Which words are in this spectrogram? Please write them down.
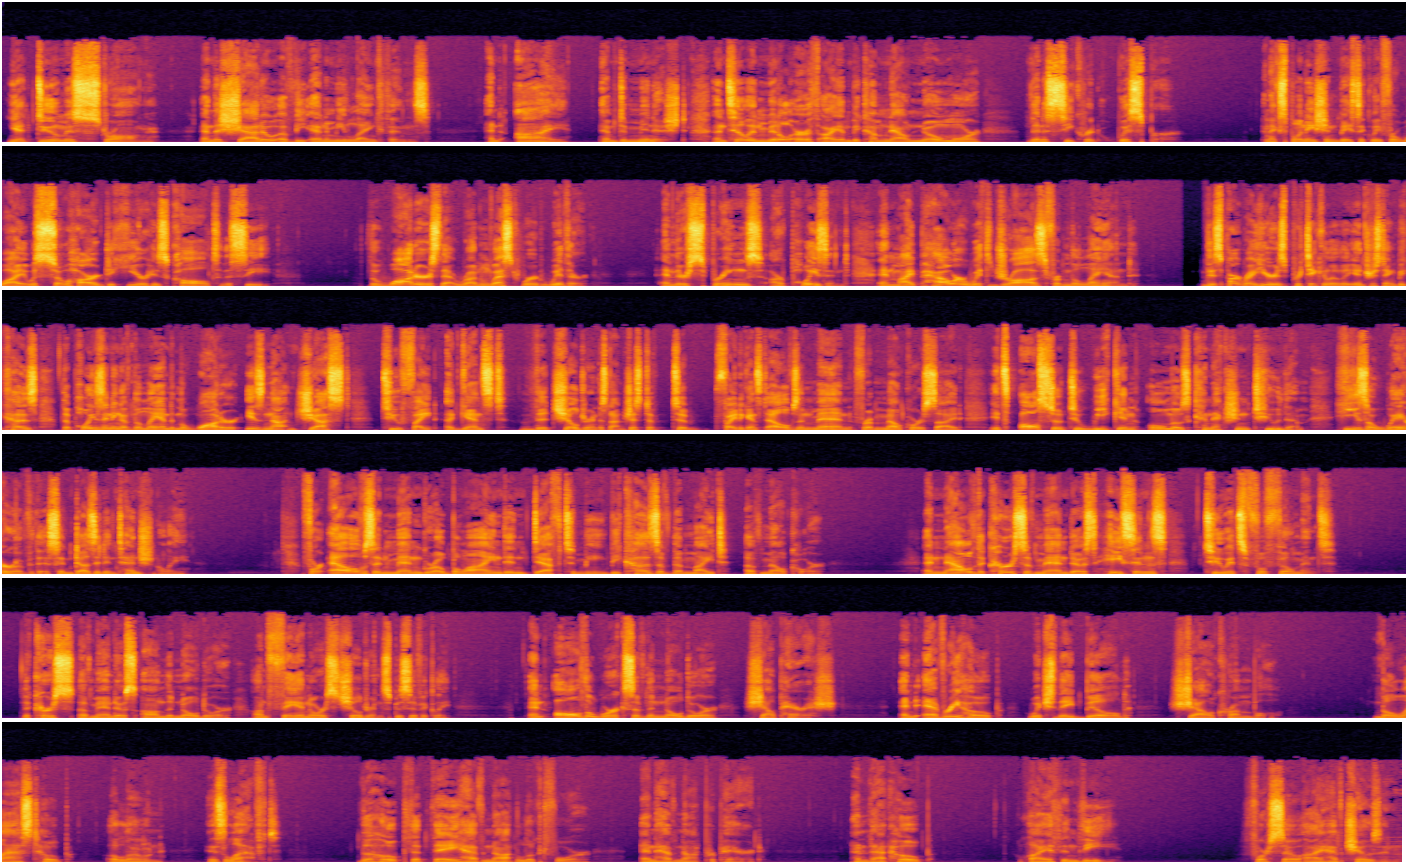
Yet doom is strong, and the shadow of the enemy lengthens, and I am diminished, until in Middle Earth I am become now no more than a secret whisper. An explanation, basically, for why it was so hard to hear his call to the sea. The waters that run westward wither, and their springs are poisoned, and my power withdraws from the land. This part right here is particularly interesting because the poisoning of the land and the water is not just to fight against the children. It's not just to, to fight against elves and men from Melkor's side. It's also to weaken Ulmo's connection to them. He's aware of this and does it intentionally. For elves and men grow blind and deaf to me because of the might of Melkor. And now the curse of Mandos hastens to its fulfillment the curse of Mandos on the Noldor, on Feanor's children specifically. And all the works of the Noldor shall perish, and every hope which they build shall crumble. The last hope alone is left, the hope that they have not looked for and have not prepared. And that hope lieth in thee, for so I have chosen.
